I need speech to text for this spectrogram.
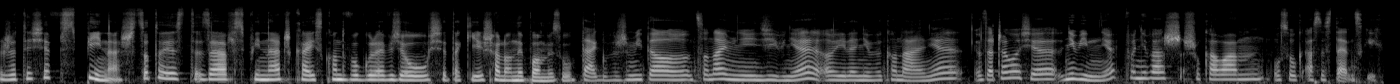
że ty się wspinasz? Co to jest za wspinaczka i skąd w ogóle wziął się taki szalony pomysł? Tak, brzmi to co najmniej dziwnie, o ile niewykonalnie. Zaczęło się niewinnie, ponieważ szukałam usług asystenckich,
